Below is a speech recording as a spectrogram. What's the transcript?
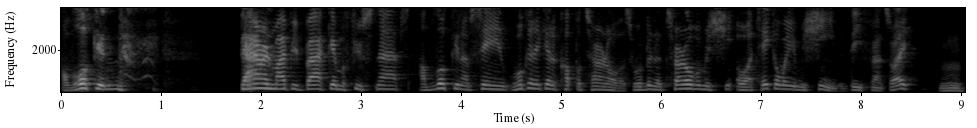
I'm looking. Darren might be back in a few snaps. I'm looking, I'm saying we're gonna get a couple turnovers. We've been a turnover machine or a takeaway machine, the defense, right? Mhm.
